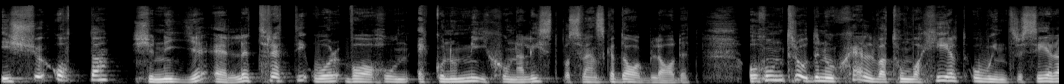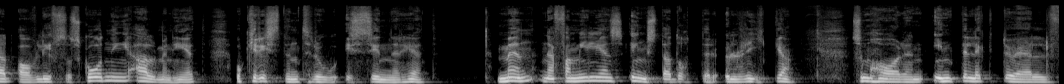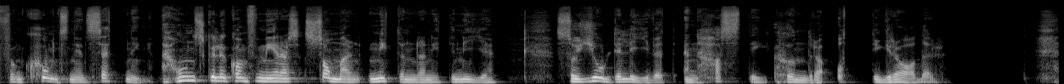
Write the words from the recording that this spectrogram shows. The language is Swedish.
I 28 29 eller 30 år var hon ekonomijournalist på Svenska Dagbladet och hon trodde nog själv att hon var helt ointresserad av livsåskådning i allmänhet och kristen tro i synnerhet. Men när familjens yngsta dotter Ulrika, som har en intellektuell funktionsnedsättning, när hon skulle konfirmeras sommaren 1999 så gjorde livet en hastig 180 grader.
